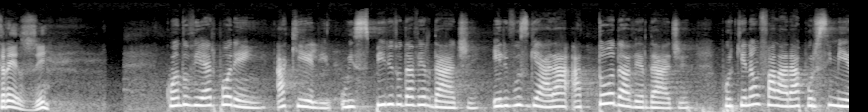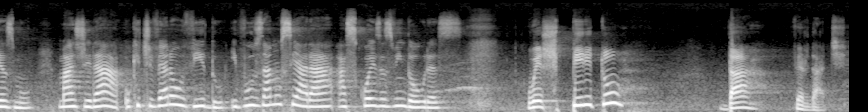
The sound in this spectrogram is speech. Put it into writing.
13. Quando vier, porém, aquele, o Espírito da Verdade, ele vos guiará a toda a verdade, porque não falará por si mesmo, mas dirá o que tiver ouvido e vos anunciará as coisas vindouras. O Espírito da Verdade.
